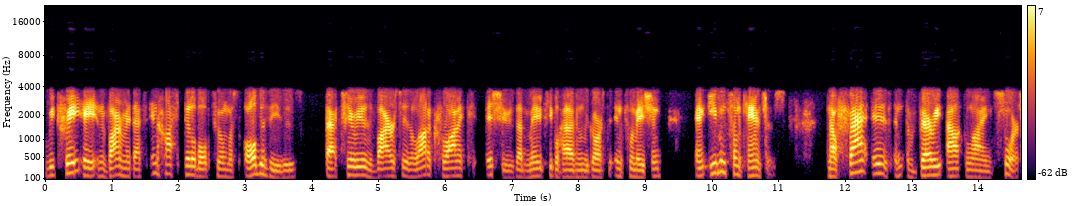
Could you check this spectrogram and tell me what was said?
we create an environment that's inhospitable to almost all diseases, bacteria, viruses, a lot of chronic issues that many people have in regards to inflammation and even some cancers. Now, fat is a very alkaline source.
